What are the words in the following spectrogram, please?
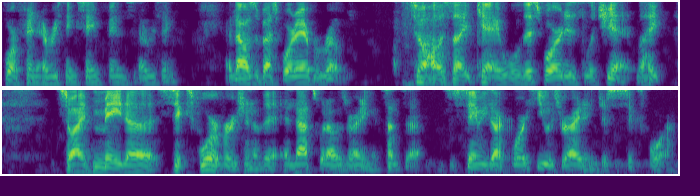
four fin, everything, same fins, everything. And that was the best board I ever rode. So I was like, okay, well, this board is legit. Like, so I made a six four version of it, and that's what I was riding at Sunset. It's the same exact board he was riding, just a six four.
